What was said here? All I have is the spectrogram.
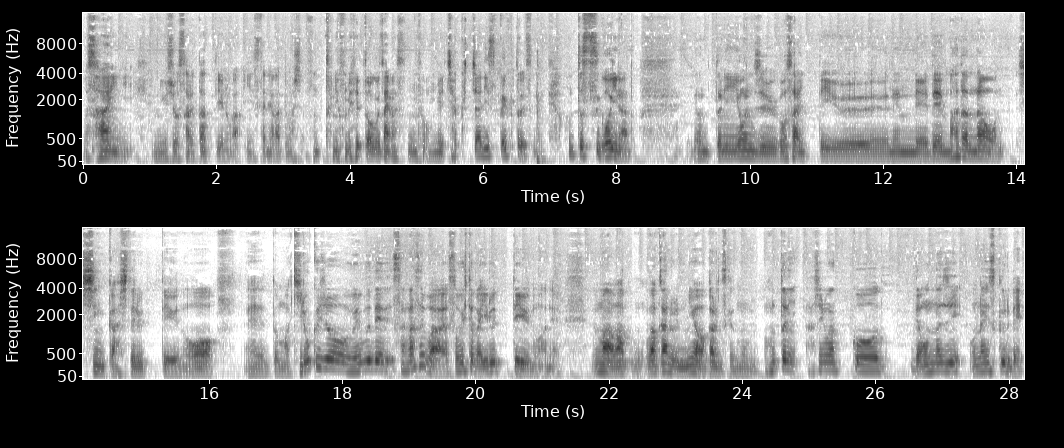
3位に入賞されたっていうのがインスタに上がってました本当におめでとうございます。めちゃくちゃリスペクトですね。本当すごいなと。本当に45歳っていう年齢でまだなお進化してるっていうのを、えーとまあ、記録上ウェブで探せばそういう人がいるっていうのはねまあわ分かるには分かるんですけども本当に走り学校で同じオンラインスクールで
